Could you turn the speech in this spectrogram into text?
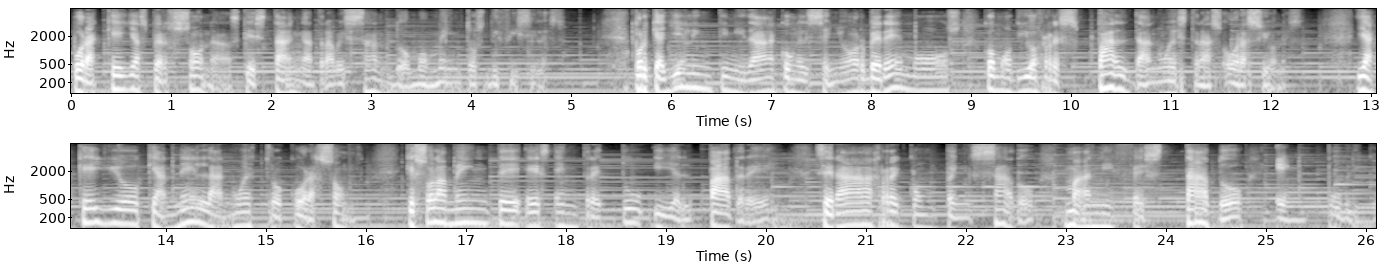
por aquellas personas que están atravesando momentos difíciles. Porque allí en la intimidad con el Señor veremos cómo Dios respalda nuestras oraciones y aquello que anhela nuestro corazón, que solamente es entre tú y el Padre, será recompensado, manifestado en público,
